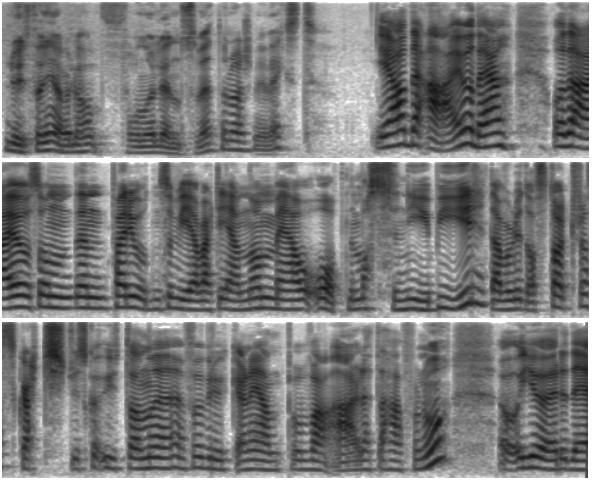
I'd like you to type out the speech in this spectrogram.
Men utfordringen er vel å få noe lønnsomhet når du har så mye vekst? Ja, det er jo det. Og det er jo sånn den perioden som vi har vært igjennom med å åpne masse nye byer, der hvor du da starter fra scratch, du skal utdanne forbrukerne igjen på hva er dette her for noe, og gjøre det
